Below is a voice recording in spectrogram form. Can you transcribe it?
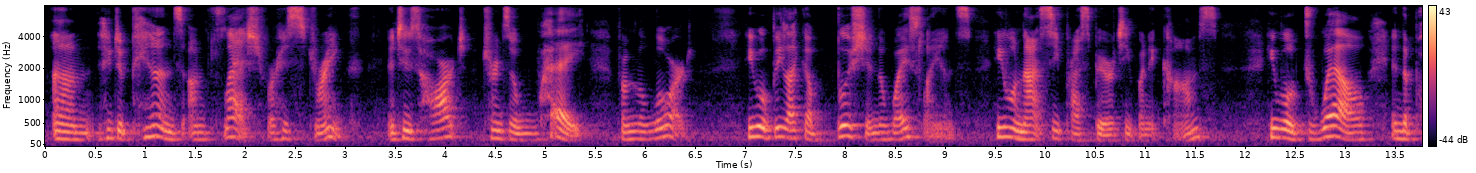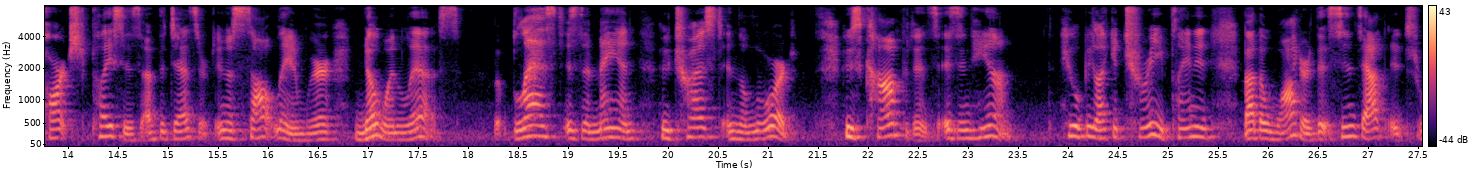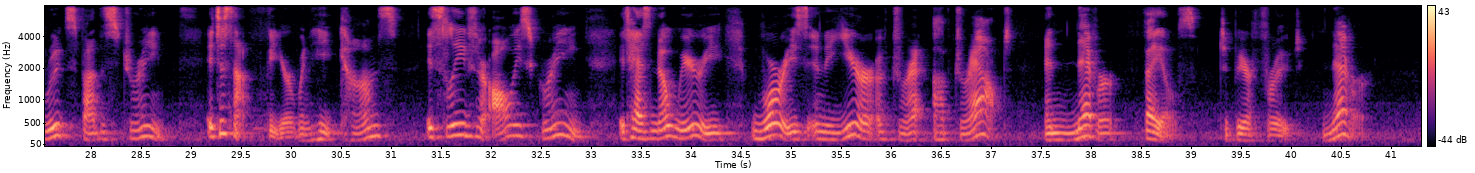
um, who depends on flesh for his strength, and whose heart turns away from the Lord. He will be like a bush in the wastelands. He will not see prosperity when it comes. He will dwell in the parched places of the desert, in a salt land where no one lives. But blessed is the man who trusts in the Lord, whose confidence is in him. He will be like a tree planted by the water that sends out its roots by the stream. It does not fear when heat comes. Its leaves are always green. It has no weary worries in a year of, dra- of drought and never fails to bear fruit. Never.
